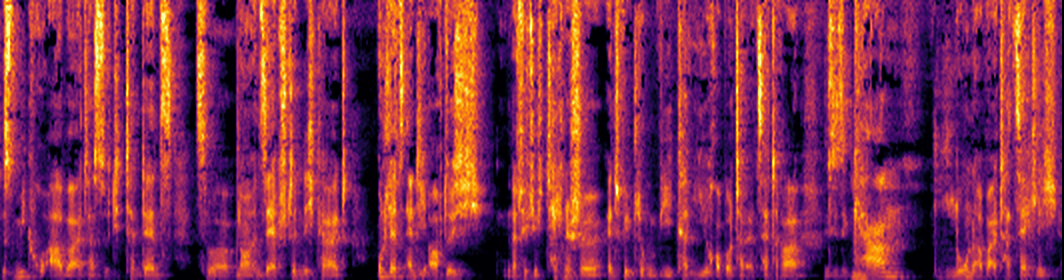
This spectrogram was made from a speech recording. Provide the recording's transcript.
des Mikroarbeiters, durch die Tendenz zur neuen Selbstständigkeit und letztendlich auch durch natürlich durch technische Entwicklungen wie KI, Roboter etc. diese mhm. Kern Lohnarbeit tatsächlich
